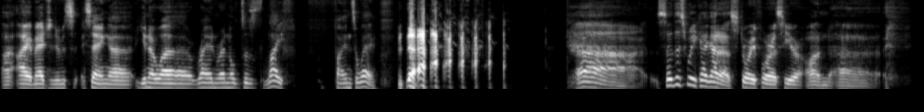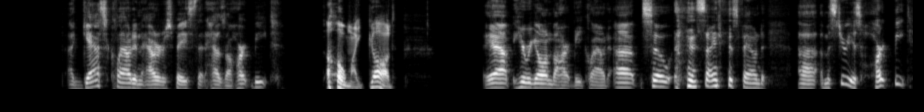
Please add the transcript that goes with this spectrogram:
Uh, I imagine him saying, uh, "You know, uh, Ryan Reynolds' life finds a way." Ah, so this week I got a story for us here on uh, a gas cloud in outer space that has a heartbeat. Oh my god! Yeah, here we go on the heartbeat cloud. Uh, so scientists found uh, a mysterious heartbeat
